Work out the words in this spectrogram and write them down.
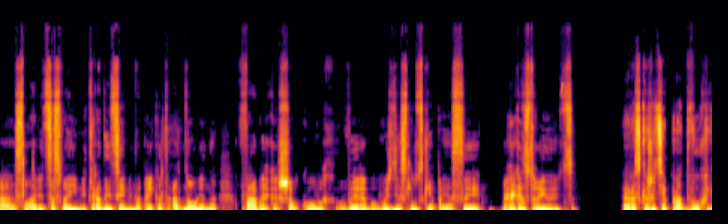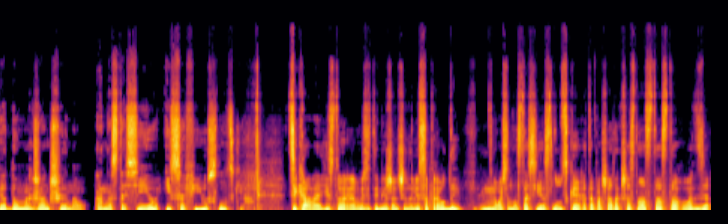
славіцца сваімі традыцыямі. Напрыклад адноўлена фабрыка шаўковых вырабаў вось дзе слуцкія паясы рэканструююцца расскажыце пра двух вядомых жанчынаў анастасію і сафію слуцкіх цікавая гісторыя воз тымі жанчынамі сапраўды. Ось анастасія слуцкая гэта пачатак 16 стагоддзя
